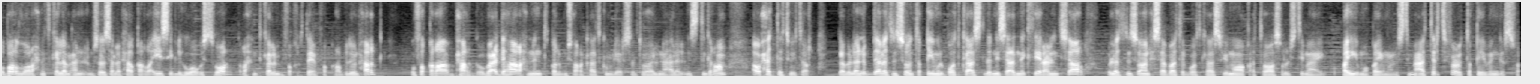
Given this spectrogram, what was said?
وبرضه راح نتكلم عن المسلسل الحلقة الرئيسي اللي هو ويست وورد راح نتكلم بفقرتين فقرة بدون حرق وفقرة بحرق. وبعدها راح ننتقل لمشاركاتكم اللي أرسلتوها لنا على الإنستغرام أو حتى تويتر. قبل لا نبدأ لا تنسون تقييم البودكاست لأنه يساعدنا كثير على الانتشار ولا تنسون حسابات البودكاست في مواقع التواصل الاجتماعي. وقيموا قيموا الاستماعات ترتفع والتقييم ينقص.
